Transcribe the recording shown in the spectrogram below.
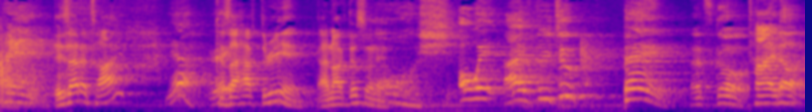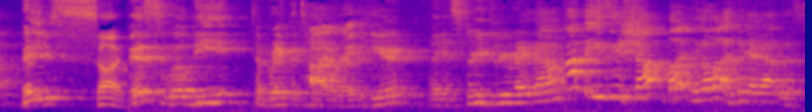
Bang. Is that a tie? Yeah. Because I have three in. I knocked this one in. Oh shit. Oh wait, I have three too. Bang. Let's go. Tied up. You suck. This will be to break the tie right here. Like it's 3-3 right now. Not the easiest shot, but you know what? I think I got this.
